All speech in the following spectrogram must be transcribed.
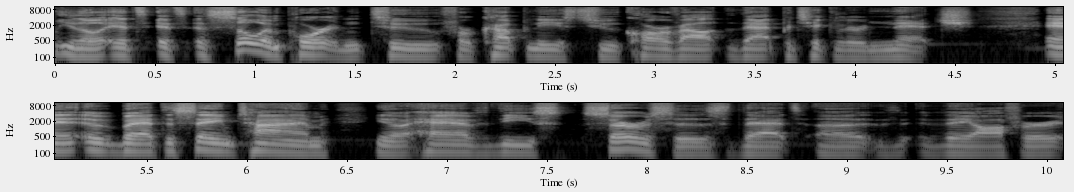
you know it's, it's it's so important to for companies to carve out that particular niche and uh, but at the same time you know have these services that uh, they offer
